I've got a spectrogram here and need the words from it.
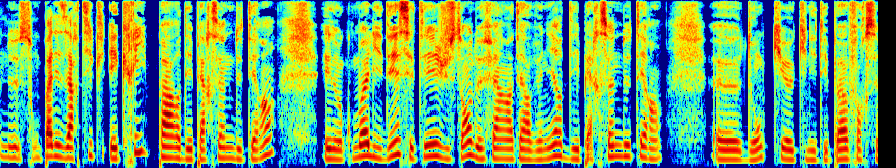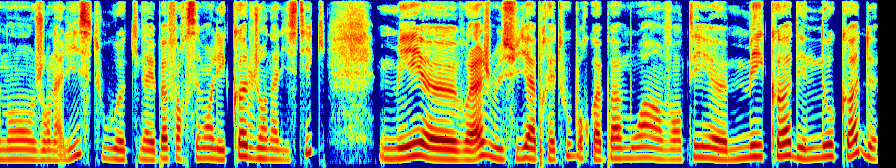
ne sont pas des articles écrits par des personnes de terrain. Et donc moi, l'idée, c'était justement de faire intervenir des personnes de terrain, euh, donc euh, qui n'étaient pas forcément journalistes ou euh, qui n'avaient pas forcément les codes journalistiques. Mais voilà, je me suis dit, après tout, pourquoi pas moi inventer mes codes et nos codes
